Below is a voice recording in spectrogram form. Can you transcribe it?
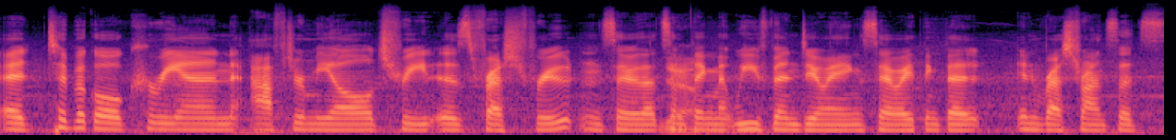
a typical Korean after meal treat is fresh fruit, and so that's Yeah. something that we've been doing. So I think that in restaurants, that's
